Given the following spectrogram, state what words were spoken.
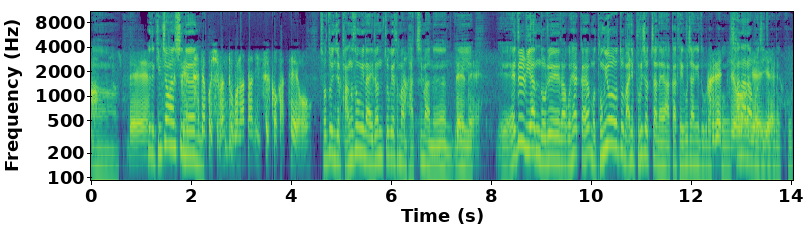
아. 네. 근데 그냥 씨는 찾아보시면 누구나 다 있을 것 같아요. 저도 이제 방송이나 이런 쪽에서만 봤지만은 이 네네. 예, 애들 위한 노래라고 할까요? 뭐 동요도 많이 부르셨잖아요. 아까 개구장이도 그렇고 그랬죠. 산할아버지도 예, 예. 그렇고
